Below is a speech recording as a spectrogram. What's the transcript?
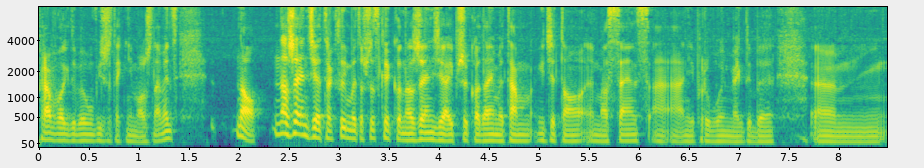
prawo jak gdyby mówi, że tak nie można, więc no, narzędzie, traktujmy to wszystko jako narzędzia i przykładajmy tam, gdzie to ma sens, a, a nie próbujmy jak gdyby um,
